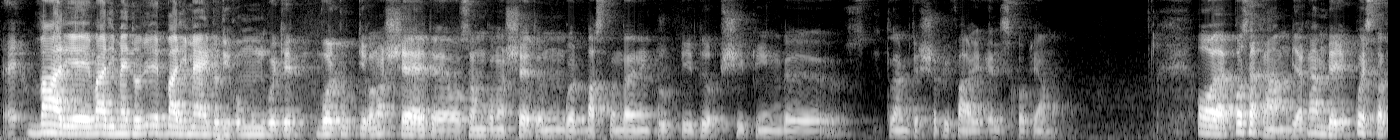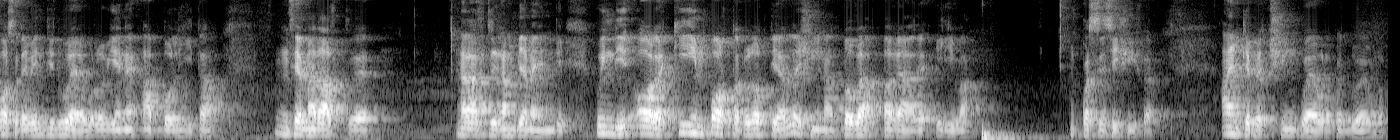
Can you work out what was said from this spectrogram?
E varie, vari, metodi, e vari metodi comunque che voi tutti conoscete o se non conoscete comunque basta andare nei gruppi di dropshipping eh, tramite Shopify e li scopriamo. Ora, cosa cambia? Cambia che questa cosa dei 22 euro viene abolita insieme ad altre ad altri cambiamenti. Quindi ora chi importa prodotti dalla Cina dovrà pagare l'IVA, qualsiasi cifra, anche per 5 euro, per 2 euro.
